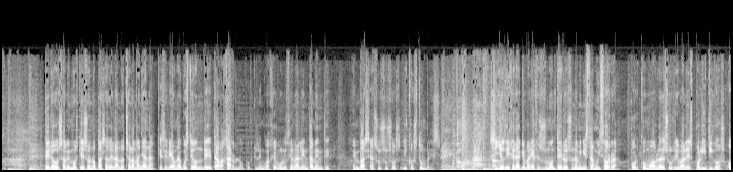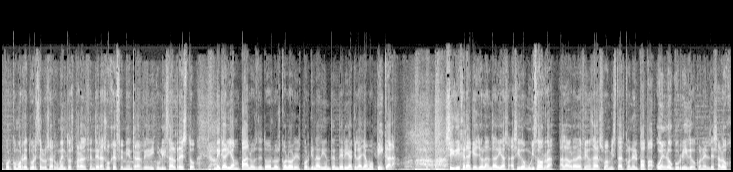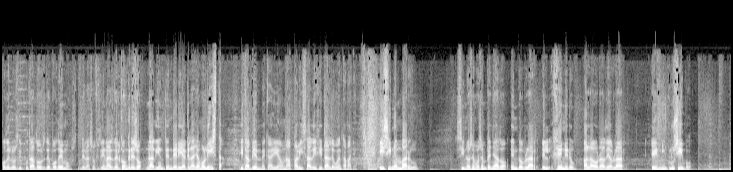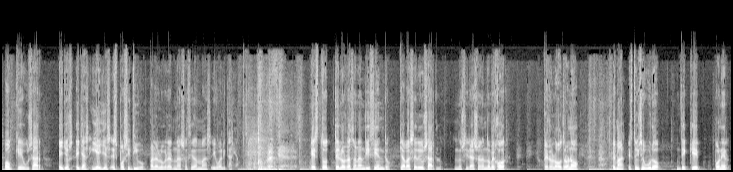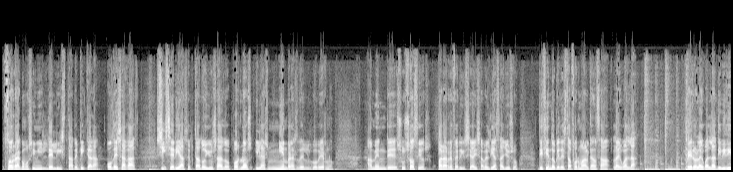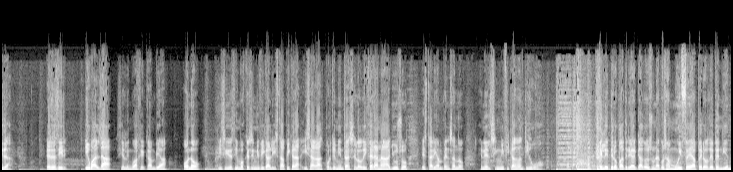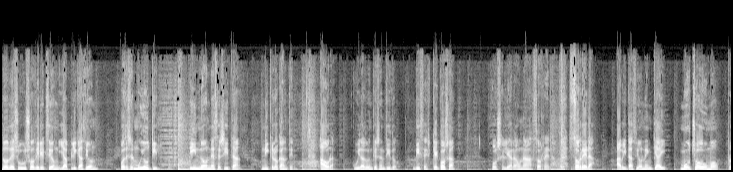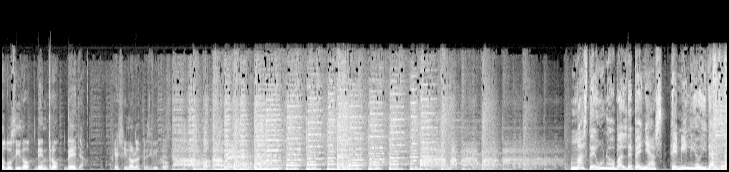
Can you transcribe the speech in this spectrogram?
pero sabemos que eso no pasa de la noche a la mañana, que sería una cuestión de trabajarlo, porque el lenguaje evoluciona lentamente en base a sus usos y costumbres. Si yo dijera que María Jesús Montero es una ministra muy zorra por cómo habla de sus rivales políticos o por cómo retuerce los argumentos para defender a su jefe mientras ridiculiza al resto, me caerían palos de todos los colores porque nadie entendería que la llamo pícara. Si dijera que Yolanda Díaz ha sido muy zorra a la hora de afianzar su amistad con el Papa o en lo ocurrido con el desalojo de los diputados de Podemos de las oficinas del Congreso, nadie entendería que la llamo lista y también me caería una paliza digital de buen tamaño. Y sin embargo, sí nos hemos empeñado en doblar el género a la hora de hablar en inclusivo o que usar ellos, ellas y ellas es positivo para lograr una sociedad más igualitaria. Esto te lo razonan diciendo que a base de usarlo nos irá sonando mejor, pero lo otro no. Es más, estoy seguro de que poner zorra como símil de lista, de pícara o de sagaz sí sería aceptado y usado por los y las miembros del gobierno, amén de sus socios, para referirse a Isabel Díaz Ayuso, diciendo que de esta forma alcanza la igualdad. Pero la igualdad dividida, es decir, igualdad si el lenguaje cambia o no. Y si decimos que significa lista, pícara y sagaz, porque mientras se lo dijeran a Ayuso, estarían pensando en el significado antiguo. El heteropatriarcado es una cosa muy fea, pero dependiendo de su uso, dirección y aplicación, puede ser muy útil. Y no necesita ni que lo canten. Ahora, cuidado en qué sentido. dices qué cosa o se le hará una zorrera. Zorrera, habitación en que hay mucho humo producido dentro de ella, que si no lo especifico... Más de uno Valdepeñas, Emilio Hidalgo.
